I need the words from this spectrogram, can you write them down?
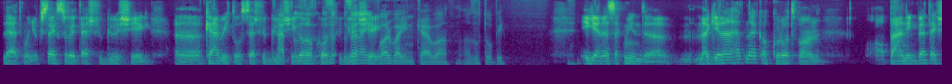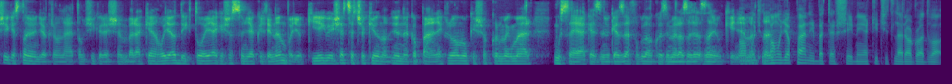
lehet mondjuk szexualitás függőség, uh, kábítószer függőség, hát alkoholfüggőség. A inkább az utóbbi. Igen, ezek mind megjelenhetnek, akkor ott van a pánikbetegség, ezt nagyon gyakran látom sikeres embereken, hogy addig tolják, és azt mondják, hogy én nem vagyok kiégve, és egyszer csak jön, jönnek a pánikrohamok, és akkor meg már muszáj elkezdenünk ezzel foglalkozni, mert az, az nagyon kényelmetlen. Amúgy, amúgy a pánikbetegségnél kicsit leragadva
